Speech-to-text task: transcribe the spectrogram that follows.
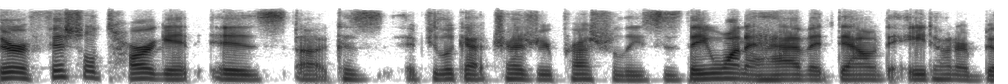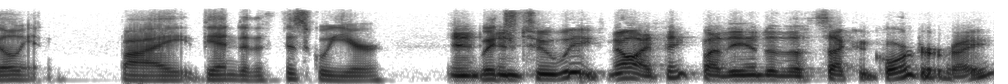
their official target is because uh, if you look at treasury press releases they want to have it down to 800 billion by the end of the fiscal year in, which, in two weeks no i think by the end of the second quarter right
